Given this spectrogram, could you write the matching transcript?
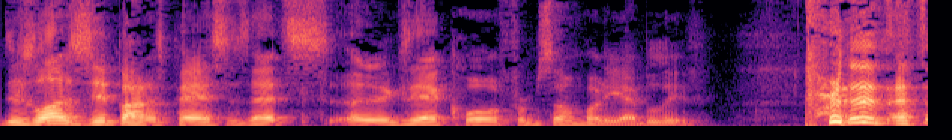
there's a lot of zip on his passes. That's an exact quote from somebody, I believe. that's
